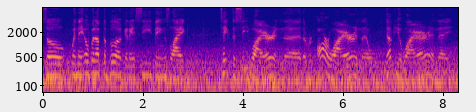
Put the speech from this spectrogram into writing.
So when they open up the book and they see things like take the C wire and the, the R wire and the W wire and the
